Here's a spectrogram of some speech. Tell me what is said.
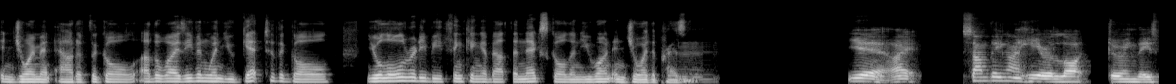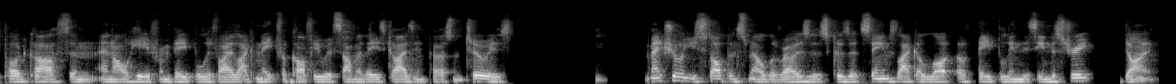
enjoyment out of the goal. Otherwise, even when you get to the goal, you'll already be thinking about the next goal and you won't enjoy the present. Mm. Yeah, I something I hear a lot doing these podcasts and and I'll hear from people if I like meet for coffee with some of these guys in person too is make sure you stop and smell the roses because it seems like a lot of people in this industry don't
